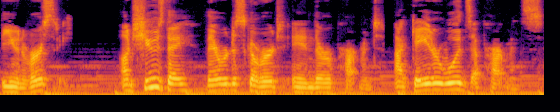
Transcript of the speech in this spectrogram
the university. On Tuesday, they were discovered in their apartment at Gator Woods Apartments.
